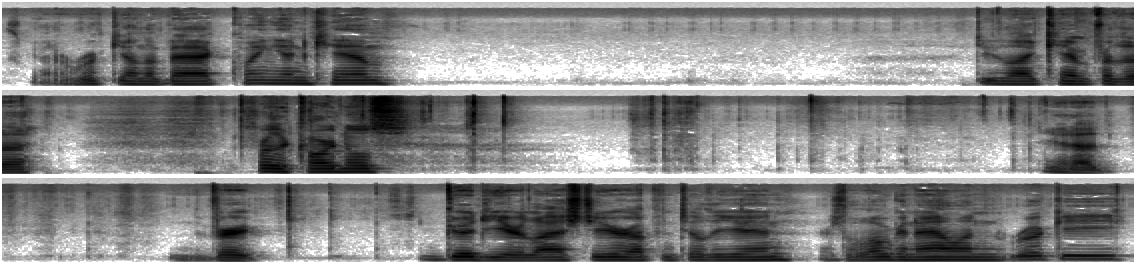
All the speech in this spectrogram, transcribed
It's got a rookie on the back, Kwang Hyun Kim. Do like him for the for the Cardinals. He had a very good year last year up until the end. There's a Logan Allen rookie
